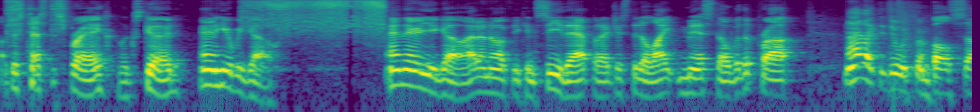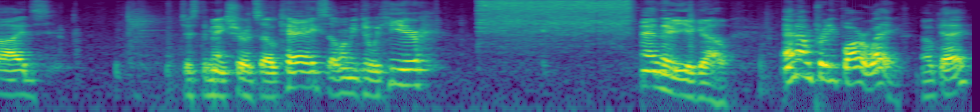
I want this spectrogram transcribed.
I'll just test the spray. Looks good. And here we go. And there you go. I don't know if you can see that, but I just did a light mist over the prop. Now I like to do it from both sides just to make sure it's okay. So let me do it here. And there you go. And I'm pretty far away, okay?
